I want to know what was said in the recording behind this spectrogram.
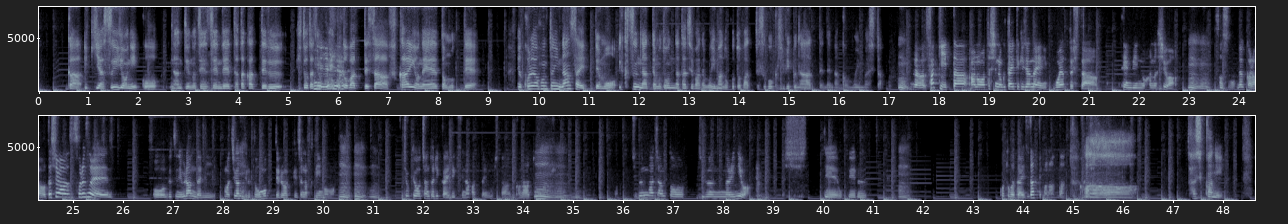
が生きやすいようにこうなんていうの前線で戦ってる人たちのこの言葉ってさ深いよねと思って。いやこれは本当に何歳でもいくつになってもどんな立場でも今の言葉ってすごく響くなってねなんか思いました。うん。さっき言ったあの私の具体的じゃないぼやっとした天秤の話は。うんうん。そうそう。だから私はそれぞれを別に恨んだり間違ってると思ってるわけじゃなくて今は。うんうんうん状況をちゃんと理解できてなかったりもしたかなと。思う、んうんうん自分がちゃんと自分なりには知っておけるうんことが大事だって学んだっていうか。あ確かに。や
